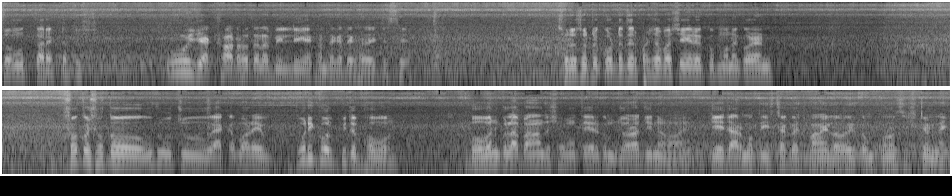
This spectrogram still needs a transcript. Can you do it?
চমৎকার একটা দেশ। ওই যে একশো আঠারো তলা বিল্ডিং এখান থেকে দেখা যাইতেছে। ছোট ছোট কোটেদের পাশাপাশি এরকম মনে করেন শত শত উঁচু উঁচু একেবারে পরিকল্পিত ভবন। ভবনগুলো বাংলাদেশের মতো এরকম জরাজীর্ণ নয়, যে যার মতো ইচ্ছা করে বানাইলো এরকম কোনো সিস্টেম নাই।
